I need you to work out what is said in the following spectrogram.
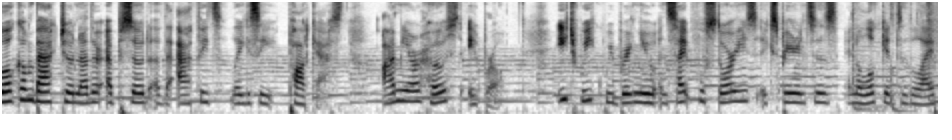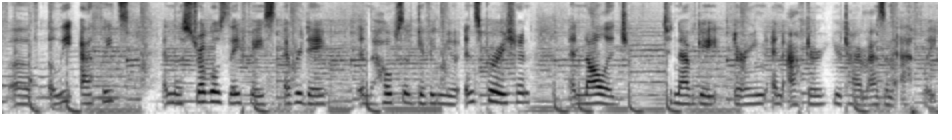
Welcome back to another episode of the Athletes Legacy Podcast. I'm your host, April. Each week, we bring you insightful stories, experiences, and a look into the life of elite athletes and the struggles they face every day in the hopes of giving you inspiration and knowledge to navigate during and after your time as an athlete.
